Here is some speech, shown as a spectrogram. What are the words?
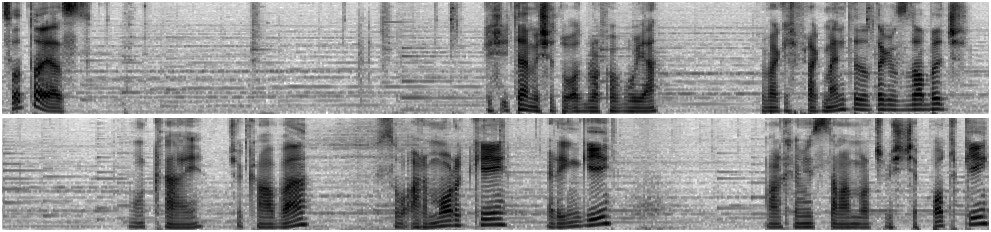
Co to jest? Jakieś itemy się tu odblokowuje. Trzeba jakieś fragmenty do tego zdobyć. Okej, okay. ciekawe. Są armorki, ringi. Alchemista mamy oczywiście potki.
